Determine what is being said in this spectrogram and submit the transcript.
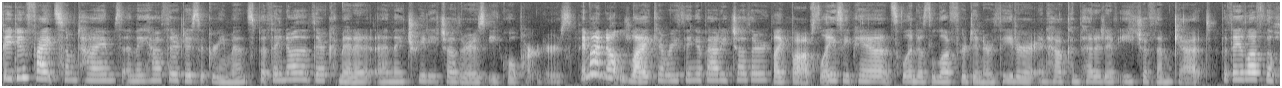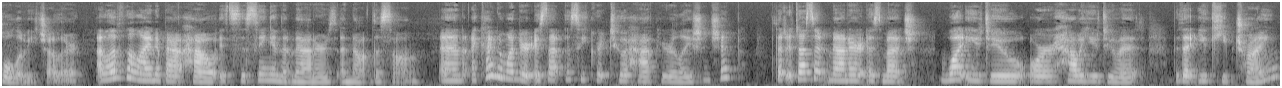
They do fight sometimes, and they have their disagreements, but they know that they're committed and they treat each other as equal partners. They might not like everything about each other, like Bob's lazy pants, Linda's love for dinner theater, and how competitive each of them get, but they love the whole of each other. I love the line about how it's the singing that matters and not the song. And I kind of wonder is that the secret to a happy relationship? That it doesn't matter as much what you do or how you do it, but that you keep trying?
